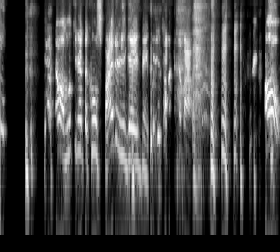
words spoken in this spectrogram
me?" No, I'm looking at the cool spider you gave me. What are you talking about? Oh,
